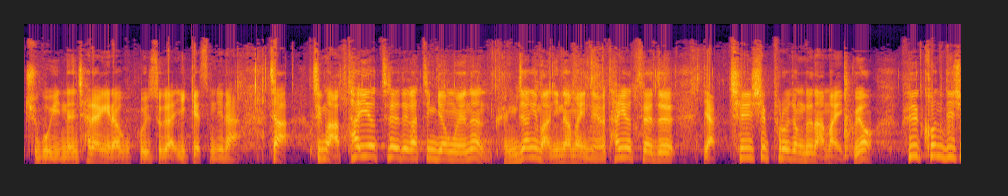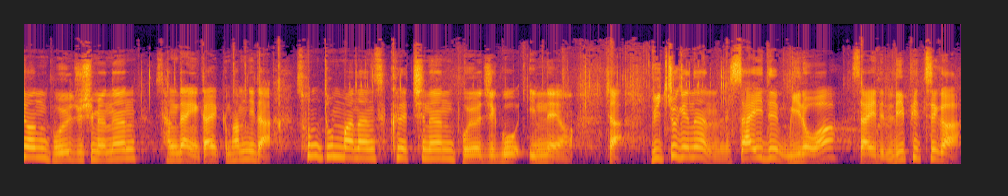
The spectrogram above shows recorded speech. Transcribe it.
주고 있는 차량이라고 볼 수가 있겠습니다. 자, 지금 앞 타이어 트레드 같은 경우에는 굉장히 많이 남아있네요. 타이어 트레드 약 70% 정도 남아있고요. 휠 컨디션 보여주시면은 상당히 깔끔합니다. 손톱만한 스크래치는 보여지고 있네요. 자, 위쪽에는 사이드 미러와 side repeat가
